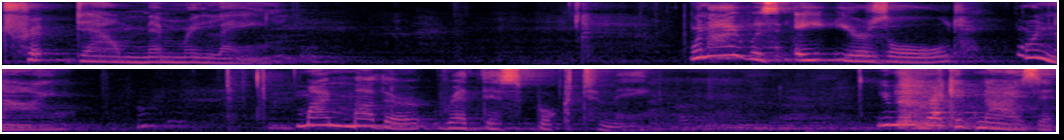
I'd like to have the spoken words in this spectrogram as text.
trip down memory lane. When I was eight years old, or nine, my mother read this book to me. You may recognize it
